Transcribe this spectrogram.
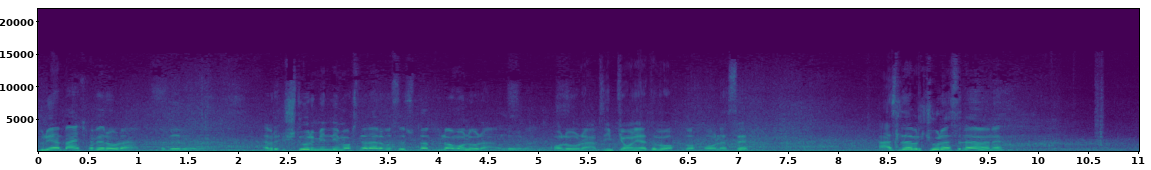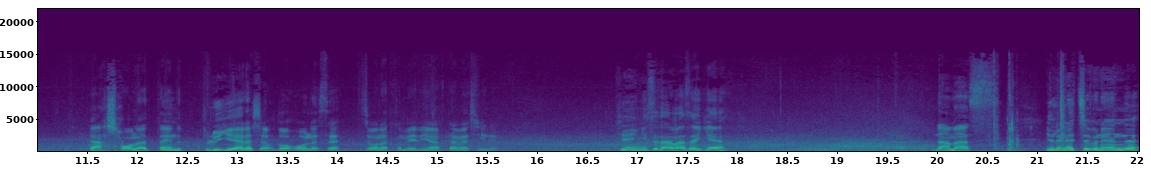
buni ham bank qilib beraveramiz. Qilib beraveramiz. Bir 3-4 millik mashinalari bo'lsa ustidan pul ham olaveramiz. Olaveramiz. olaveramiz. Imkoniyati bor xudo xohlasa aslida bir ko'rasizlar mana yaxshi holatda endi puliga yarasha xudo xohlasa. Tijorat qilmaydigan avtomashina. Keyingisi damas ekan damas. Yili nechi buni endi?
